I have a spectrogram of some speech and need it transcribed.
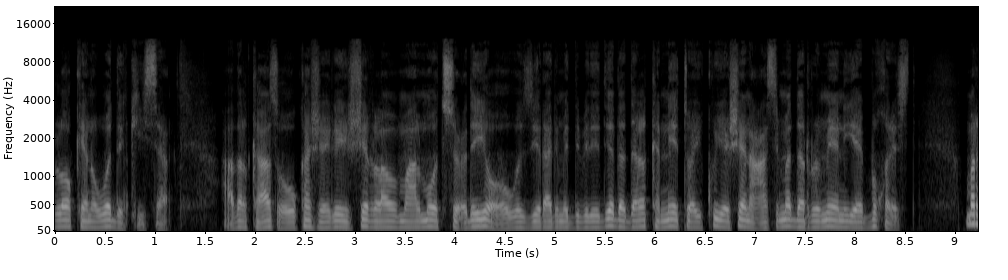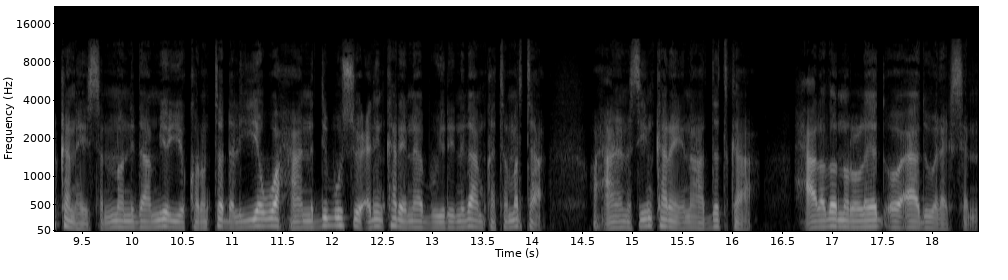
loo keeno waddankiisa. Hadalkaas oo uu ka sheegay shir laba maalmood socday oo wasiir arrimo-dibadeedyada dalalka neto ay ku yeesheen caasimadda rumeniya ee bukharest markaan haysanno nidaamyo iyo koronto dhaliya waxaana dib u soo celin karaynaa buu yidhi nidaamka tamarta waxaanana siin karaynaa dadka xaalado nololeed oo aada u wanaagsan.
